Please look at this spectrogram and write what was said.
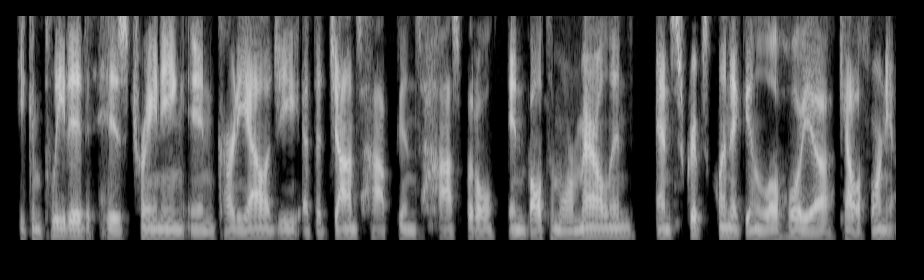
he completed his training in cardiology at the Johns Hopkins Hospital in Baltimore, Maryland, and Scripps Clinic in La Jolla, California.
